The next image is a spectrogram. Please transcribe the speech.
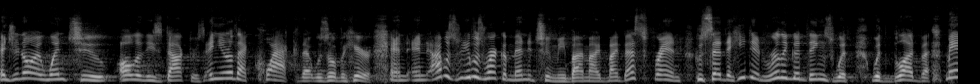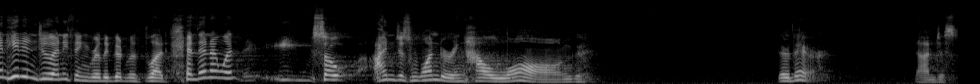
and you know, I went to all of these doctors, and you know that quack that was over here, and, and I was, it was recommended to me by my, my best friend who said that he did really good things with, with blood, but man, he didn't do anything really good with blood. And then I went, so I'm just wondering how long they're there. Now, I'm just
